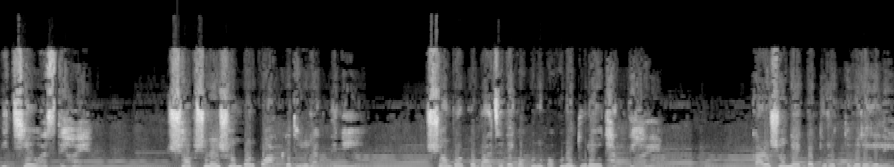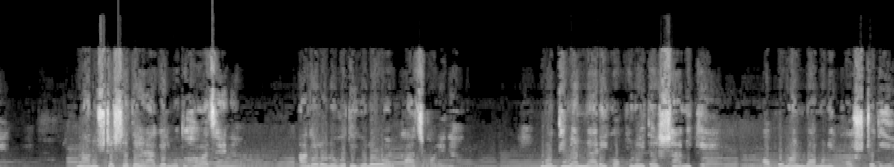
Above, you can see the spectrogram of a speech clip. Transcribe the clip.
পিছিয়েও আসতে হয়। সবসময় সম্পর্ক আঁকড়ে ধরে রাখতে নেই। সম্পর্ক বাঁচাতে কখনো কখনো দূরেও থাকতে হয়। কারোর সঙ্গে একবার দূরত্ব বেড়ে গেলে মানুষটার সাথে আর আগের মতো হওয়া যায় না। আগের অনুভূতিগুলোও আর কাজ করে না। বুদ্ধিমান নারী কখনোই তার স্বামীকে অপমান বা মনে কষ্ট দিয়ে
